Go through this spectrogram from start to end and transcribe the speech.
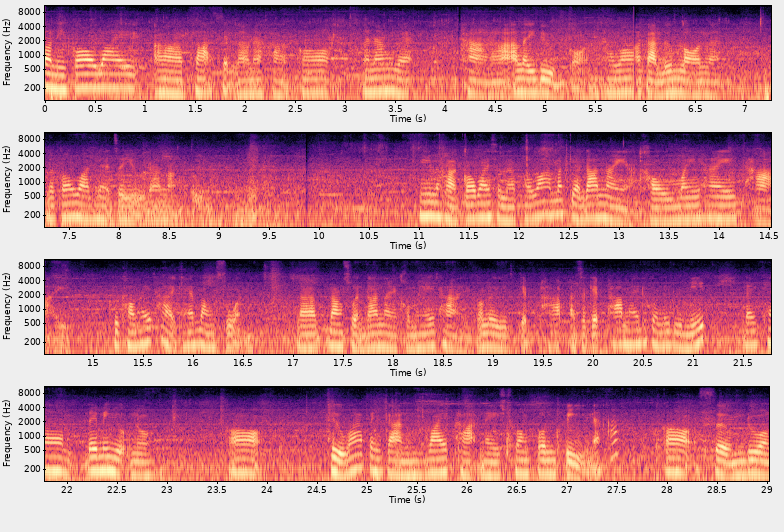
ตอนนี้ก็ไหว้พระเสร็จแล้วนะคะ ก็มานั่งแวะหาอะไรดื่มก่อน เพราะว่าอากาศเริ่มร้อนแล้ว แล้วก็วัดเนี่ยจะอยู่ด้านหลังตูนนี่แหละค่ะก็ไหว้เสร็จแล้วเพราะว่าเมื่อกี้ด้านในอะเขาไม่ให้ถ่าย คือเขาให้ถ่ายแค่บางส่วน และบางส่วนด้านในเขาไม่ให้ถ่าย ก็เลยเก็บภาพอาจจะเก็บภาพให้ทุกคนได้ดูนิด ได้แค่ได้ไม่เยอะเนอะก็ถือว่าเป็นการไหว้พระในช่วงต้นปีนะคะ ก็เสริมดวง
